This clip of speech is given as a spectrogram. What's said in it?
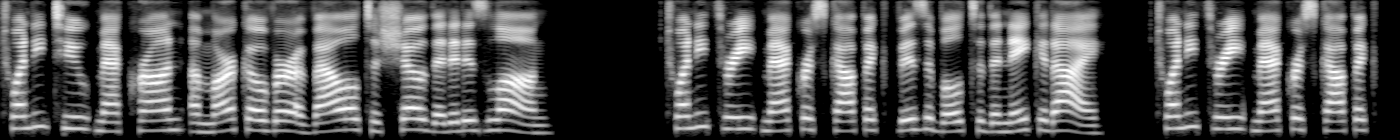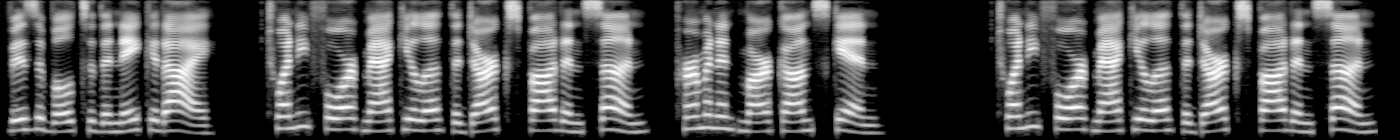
22. Macron, a mark over a vowel to show that it is long. 23. Macroscopic, visible to the naked eye. 23. Macroscopic, visible to the naked eye. 24. Macula, the dark spot and sun, permanent mark on skin. 24. Macula, the dark spot and sun,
